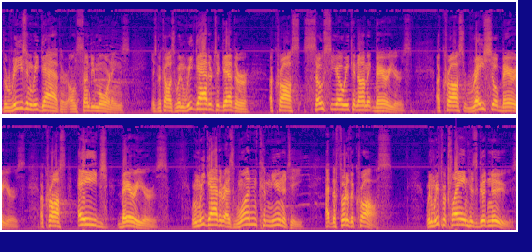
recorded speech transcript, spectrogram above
The reason we gather on Sunday mornings is because when we gather together across socioeconomic barriers, across racial barriers, across age barriers, when we gather as one community at the foot of the cross, when we proclaim His good news,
